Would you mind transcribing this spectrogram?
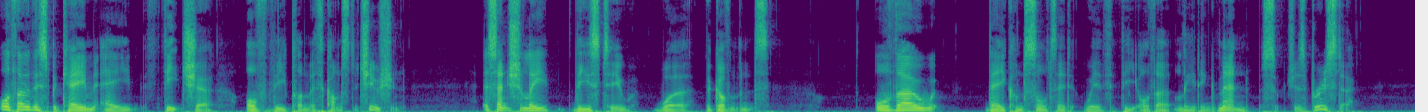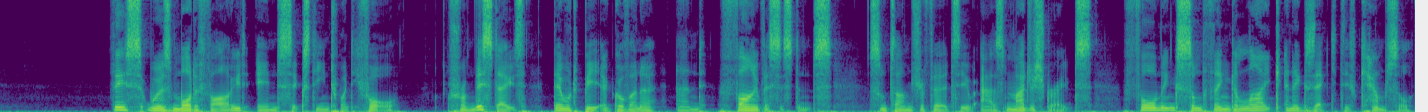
although this became a feature of the Plymouth Constitution. Essentially, these two were the government. Although they consulted with the other leading men, such as Brewster. This was modified in 1624. From this date, there would be a governor and five assistants, sometimes referred to as magistrates, forming something like an executive council,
